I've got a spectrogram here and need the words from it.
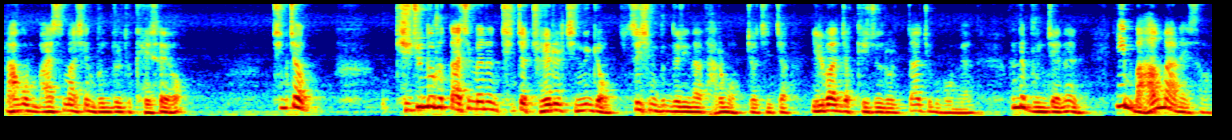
라고 말씀하시는 분들도 계세요. 진짜 기준으로 따지면은 진짜 죄를 짓는 게 없으신 분들이나 다름없죠. 진짜 일반적 기준으로 따지고 보면. 근데 문제는 이 마음 안에서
